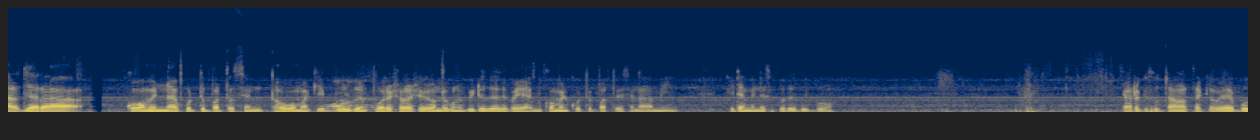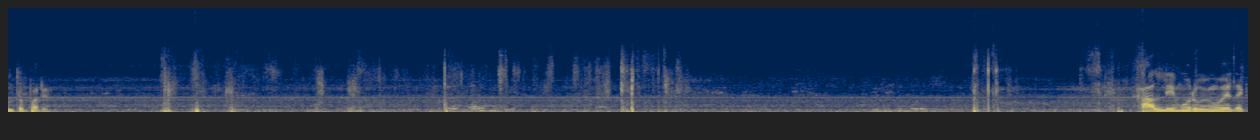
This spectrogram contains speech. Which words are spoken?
আর যারা কমেন্ট না করতে পারতেছেন, তাও আমাকে বলবেন। পরে সরাসরি অন্য কোনো ভিডিও দিতে ভাই, আমি কমেন্ট করতে পারতেছি না, আমি এটা ম্যানেজ করে দেবো কারও কিছু জানার থাকলে ভাই, বলতে পারেন। খালি মরুভূমি হয়ে দেখ,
